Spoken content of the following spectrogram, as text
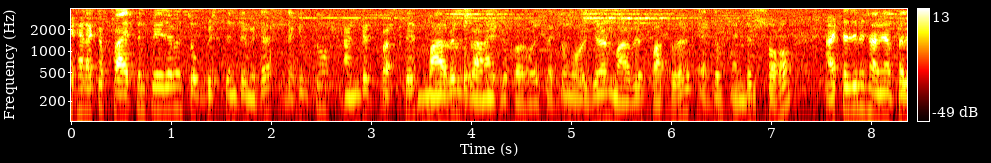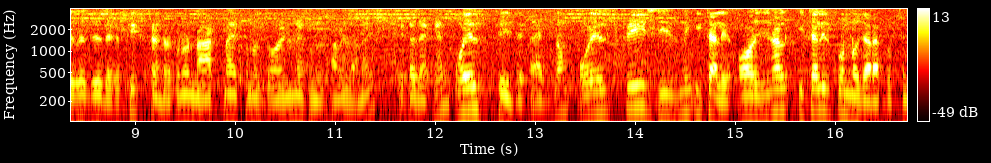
এখানে একটা ফ্রাই প্যান পেয়ে যাবেন চব্বিশ সেন্টিমিটার এটা কিন্তু হান্ড্রেড পার্সেন্ট মার্বেল গ্রানাইটে করা হয়েছে একদম অরিজিনাল মার্বেল পাথরের, একদম হ্যান্ডেল সহ। আরেকটা জিনিস আমি আপনাদেরকে যদি দেখে ফিক্সড হ্যান্ডেল কোনো নাট নাই, কোনো জয়েন্ট নাই, কোনো ঝামেলা নাই। এটা দেখেন ওয়েল ফ্রি যেটা, একদম ওয়েল ফ্রি ডিজনি ইটালির অরিজিনাল ইটালির পণ্য যারা করছেন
